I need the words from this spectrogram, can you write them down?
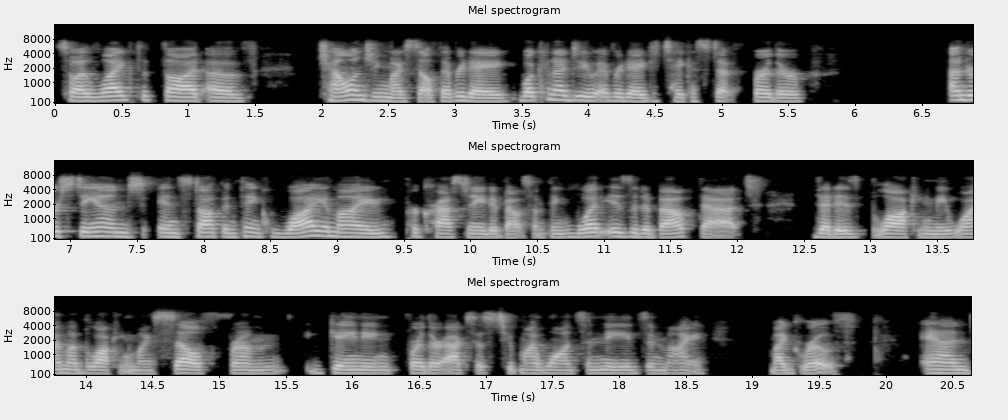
So i like the thought of challenging myself every day. What can i do every day to take a step further understand and stop and think why am i procrastinating about something? What is it about that that is blocking me? Why am i blocking myself from gaining further access to my wants and needs and my my growth? And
